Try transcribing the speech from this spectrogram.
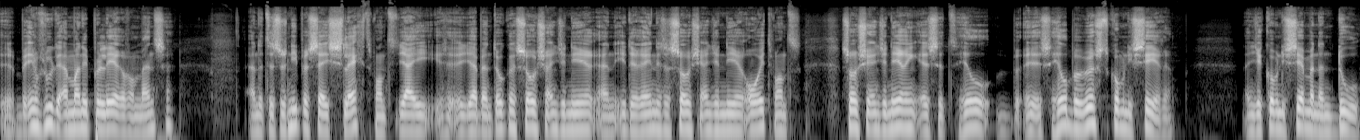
eh, beïnvloeden en manipuleren van mensen. En het is dus niet per se slecht, want jij, eh, jij bent ook een social engineer en iedereen is een social engineer ooit. Want social engineering is, het heel, is heel bewust communiceren. En je communiceert met een doel.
